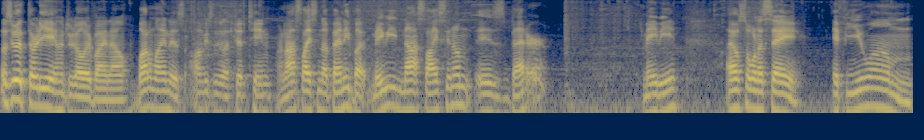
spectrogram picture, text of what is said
Let's do a $3,800 buy now. Bottom line is obviously like 15. We're not slicing up any, but maybe not slicing them is better. Maybe. I also want to say, if you um,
